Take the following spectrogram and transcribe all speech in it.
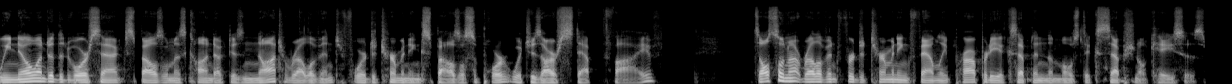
We know under the Divorce Act, spousal misconduct is not relevant for determining spousal support, which is our step five. It's also not relevant for determining family property except in the most exceptional cases.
